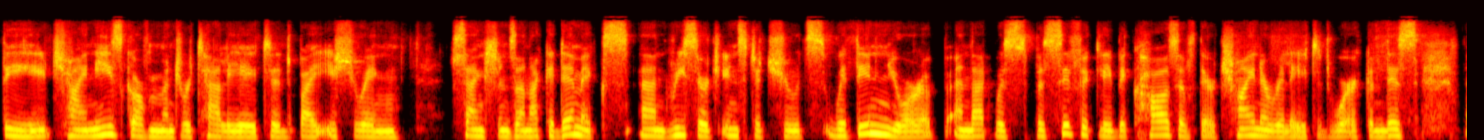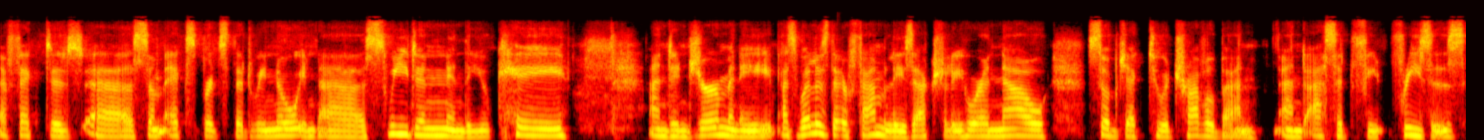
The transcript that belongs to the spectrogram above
the Chinese government retaliated by issuing sanctions on academics and research institutes within Europe. And that was specifically because of their China related work. And this affected uh, some experts that we know in uh, Sweden, in the UK, and in Germany, as well as their families, actually, who are now subject to a travel ban and asset freezes.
